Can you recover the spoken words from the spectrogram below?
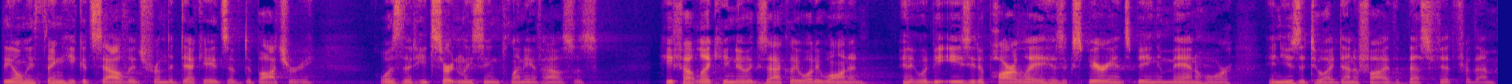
The only thing he could salvage from the decades of debauchery was that he'd certainly seen plenty of houses. He felt like he knew exactly what he wanted, and it would be easy to parlay his experience being a man whore and use it to identify the best fit for them.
